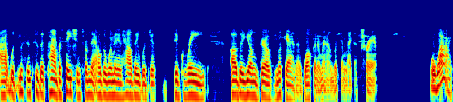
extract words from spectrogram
I would listen to the conversations from the elder women and how they would just degrade other young girls. Look at her walking around looking like a tramp. Well, why?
